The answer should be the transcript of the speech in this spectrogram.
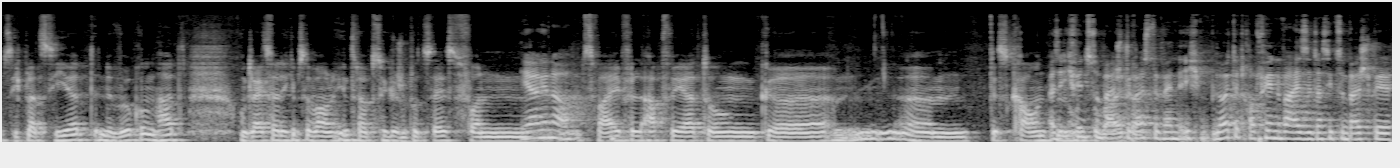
äh, sich platziert, eine Wirkung hat. Und gleichzeitig gibt es aber auch einen intrapsychischen Prozess von ja, genau. Zweifel, Abwertung, äh, ähm, Discount. Also ich finde so zum Beispiel, weißt du, wenn ich Leute darauf hinweise, dass sie zum Beispiel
